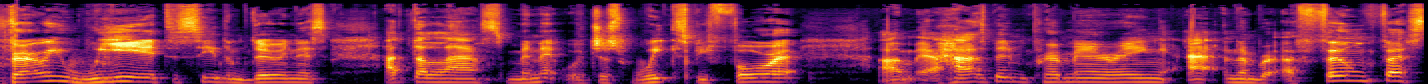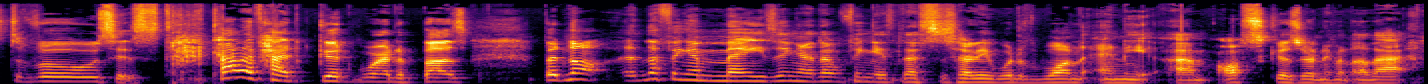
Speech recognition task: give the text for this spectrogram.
Very weird to see them doing this at the last minute with just weeks before it. Um, it has been premiering at a number of film festivals. It's kind of had good word of buzz, but not nothing amazing. I don't think it necessarily would have won any um, Oscars or anything like that.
